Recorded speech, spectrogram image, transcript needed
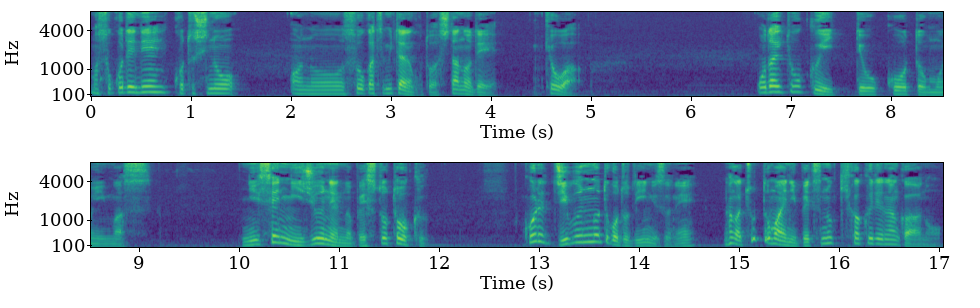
まあ、そこでね、今年の、あのー総括みたいなことはしたので、今日は、お題トーク行っておこうと思います。2020年のベストトーク。これ自分のってことでいいんですよね。なんかちょっと前に別の企画でなんかあの、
